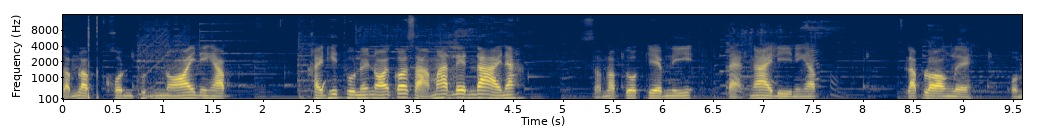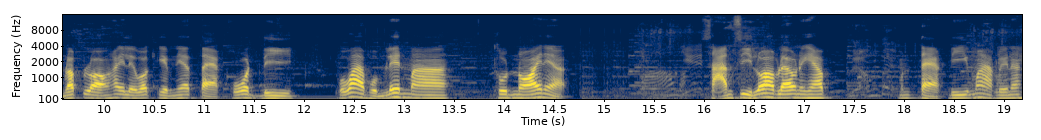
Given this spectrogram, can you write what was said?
สำหรับคนทุนน้อยนะครับ ใครที่ทุนน้อยๆ ก็สามารถเล่นได้นะสำหรับตัวเกมนี้แตกง่ายดีนะครับ รับรองเลย ผมรับรองให้เลยว่าเกมนี้แตกโคตรดี เพราะว่าผมเล่นมาทุนน้อยเนี่ยสามสี่รอบแล้วนะครับ มันแตกดีมากเลยนะ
